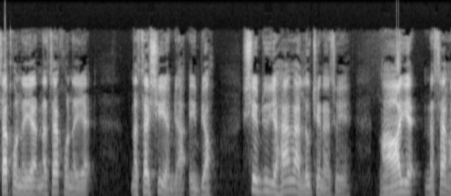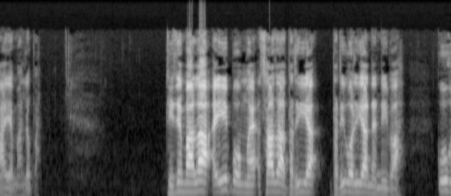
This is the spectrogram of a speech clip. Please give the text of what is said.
18ရက်29ရက်28ရက်များအိမ်ပြောင်းရှင်ပြူရဟန်းကလှုပ်ခြင်းတယ်ဆိုရင် 9ရက်25ရက်မှာလှုပ်ပါဒီဇင်ဘာလအေးပုံမဲ့အစားစားသတိယသတိဝရိယနဲ့နေပါကိုက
